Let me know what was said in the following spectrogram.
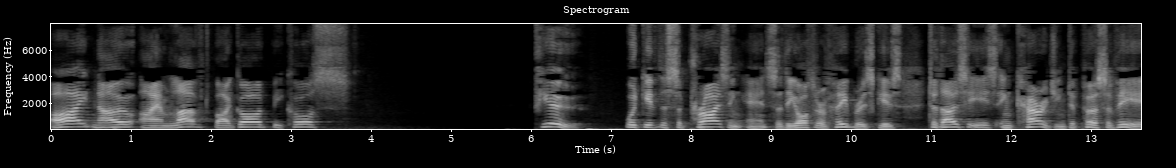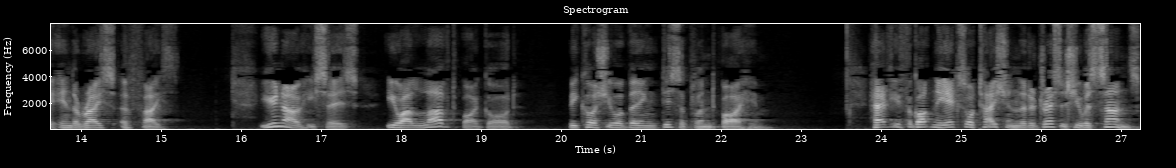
I know I am loved by God because few would give the surprising answer the author of Hebrews gives to those he is encouraging to persevere in the race of faith. You know, he says, you are loved by God because you are being disciplined by him. Have you forgotten the exhortation that addresses you as sons?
